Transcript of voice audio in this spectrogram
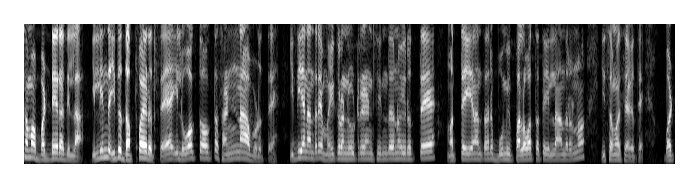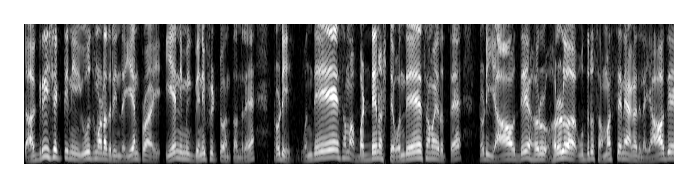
ಸಮ ಬಡ್ಡೆ ಇರೋದಿಲ್ಲ. ಇಲ್ಲಿಂದ ಇದು ದಪ್ಪ ಇರುತ್ತೆ, ಇಲ್ಲಿ ಹೋಗ್ತಾ ಹೋಗ್ತಾ ಸಣ್ಣ ಆಗ್ಬಿಡುತ್ತೆ. ಇದೇನಂದರೆ ಮೈಕ್ರೋ ನ್ಯೂಟ್ರಿಯೆಂಟ್ಸಿಂದನೂ ಇರುತ್ತೆ, ಮತ್ತು ಏನಂತಂದರೆ ಭೂಮಿ ಫಲವತ್ತತೆ ಇಲ್ಲ ಅಂದ್ರೂ ಈ ಸಮಸ್ಯೆ ಆಗುತ್ತೆ. ಬಟ್ ಅಗ್ರಿಶಕ್ತಿ ನೀವು ಯೂಸ್ ಮಾಡೋದ್ರಿಂದ ಏನು ಪ್ರಾ, ಏನು ನಿಮಗೆ ಬೆನಿಫಿಟ್ಟು ಅಂತಂದರೆ, ನೋಡಿ, ಒಂದೇ ಸಮ, ಬಡ್ಡೆನೂ ಅಷ್ಟೇ, ಒಂದೇ ಸಮ ಇರುತ್ತೆ. ನೋಡಿ, ಯಾವುದೇ ಹರಳು ಹರಳು ಉದ್ರ ಸಮಸ್ಯೆನೇ ಆಗೋದಿಲ್ಲ. ಯಾವುದೇ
